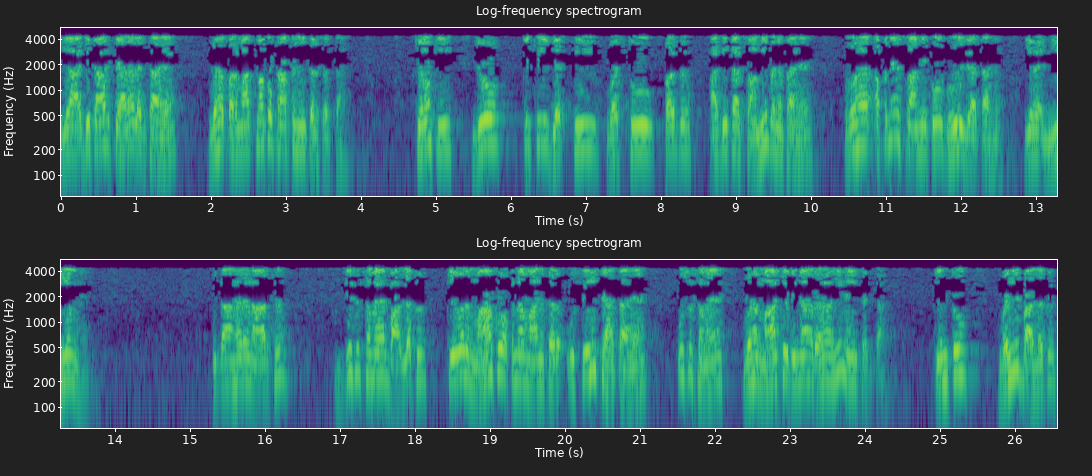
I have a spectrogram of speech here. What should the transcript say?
पना या अधिकार प्यारा लगता है, वह परमात्मा को प्राप्त नहीं कर सकता। क्योंकि जो किसी व्यक्ति, वस्तु, पद आदि का स्वामी बनता है, वह अपने स्वामी को भूल जाता है। यह नियम है। उदाहरणार्थ, जिस समय बालक केवल माँ को अपना मानकर उसे ही चाहता है, उस समय वह माँ के बिना रह ही नहीं सकता। किंतु वही बालक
